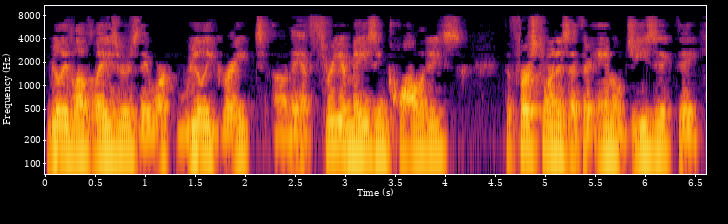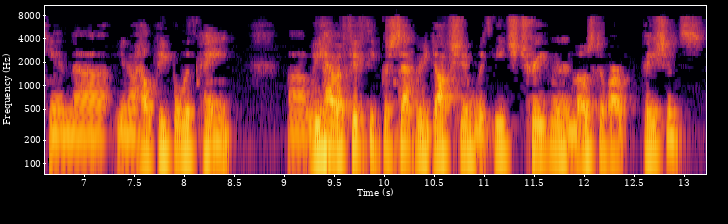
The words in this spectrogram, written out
really love lasers. They work really great. Uh, they have three amazing qualities. The first one is that they're analgesic. They can, uh, you know, help people with pain. Uh, we have a 50% reduction with each treatment in most of our patients.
